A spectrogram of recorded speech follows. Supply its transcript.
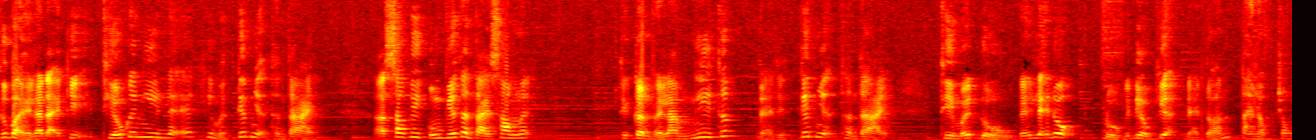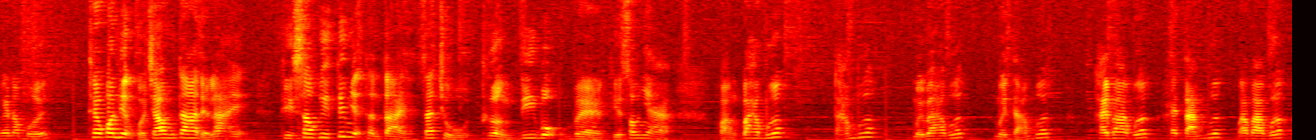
Thứ bảy là đại kỵ thiếu cái nghi lễ khi mà tiếp nhận thần tài. À, sau khi cúng vía thần tài xong ấy thì cần phải làm nghi thức để tiếp nhận thần tài thì mới đủ cái lễ độ, đủ cái điều kiện để đón tài lộc trong cái năm mới. Theo quan niệm của cha ông ta để lại, thì sau khi tiếp nhận thần tài, gia chủ thường đi bộ về phía sau nhà khoảng 3 bước 8 bước 13 bước 18 bước 23 bước 28 bước 33 bước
